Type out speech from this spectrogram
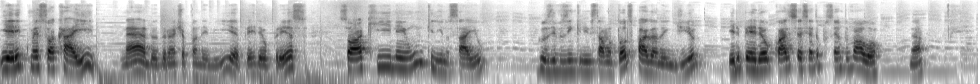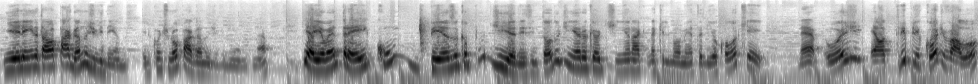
e ele começou a cair, né, durante a pandemia, perdeu o preço, só que nenhum inquilino saiu, inclusive os inquilinos estavam todos pagando em dia, e ele perdeu quase 60% do valor, né, e ele ainda estava pagando dividendos, ele continuou pagando dividendos, né, e aí eu entrei com o peso que eu podia, né? Assim, todo o dinheiro que eu tinha na, naquele momento ali eu coloquei. Né? Hoje ela triplicou de valor,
